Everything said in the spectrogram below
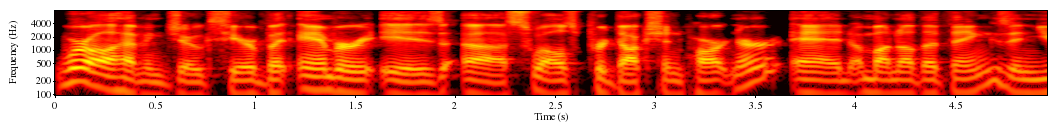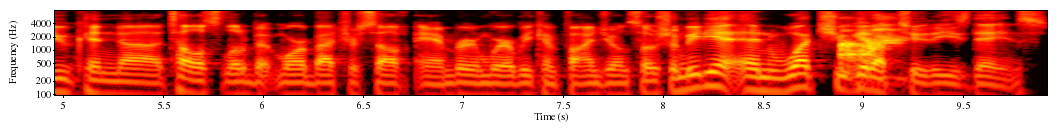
we're all having jokes here, but Amber is uh, Swell's production partner, and among other things. And you can uh, tell us a little bit more about yourself, Amber, and where we can find you on social media and what you get up Ah. to these days.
